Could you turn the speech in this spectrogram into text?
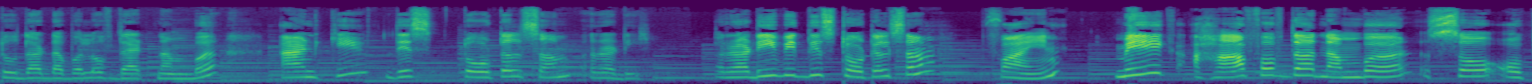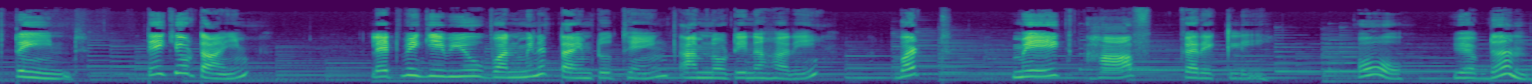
to the double of that number and keep this total sum ready. Ready with this total sum? Fine. Make half of the number so obtained. Take your time. Let me give you one minute time to think. I'm not in a hurry. But make half correctly. Oh, you have done.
